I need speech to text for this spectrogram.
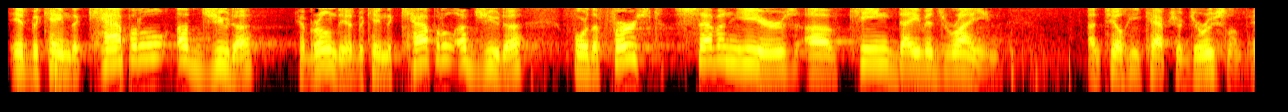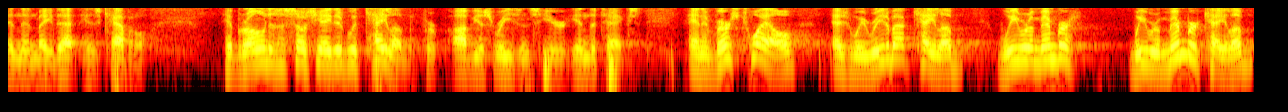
it became the capital of Judah. Hebron did became the capital of Judah for the first seven years of King David's reign until he captured Jerusalem and then made that his capital. Hebron is associated with Caleb for obvious reasons here in the text. And in verse 12, as we read about Caleb, we remember, we remember Caleb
